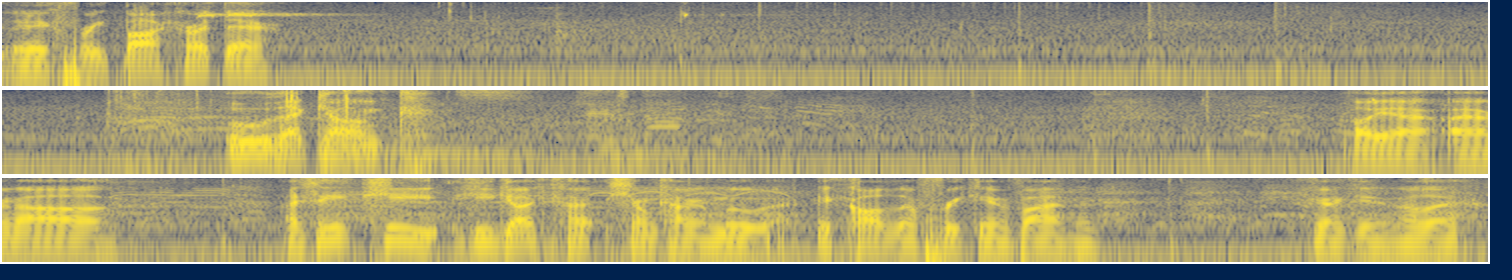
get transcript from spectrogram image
There's freak box right there. Ooh, that gunk. Oh yeah, and uh, I think he he got some kind of move. It's called the freaking vibing. You gotta get know that.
